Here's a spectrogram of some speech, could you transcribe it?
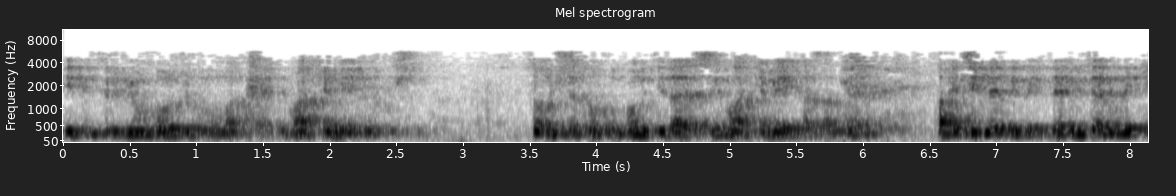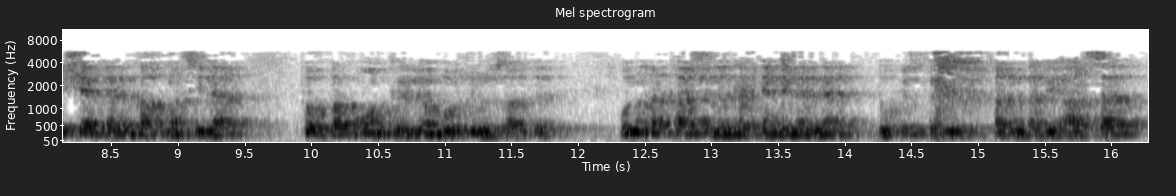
7 trilyon borcu bulunmaktaydı. Mahkemeye gitmişti. Sonuçta toplu konut idaresi mahkemeyi kazandı. Faiziyle birlikte üzerindeki şerhlerin kalkmasıyla toplam 10 trilyon borcumuz vardı. Bunun da karşılığında kendilerine 9 trilyon tutarında bir arsa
